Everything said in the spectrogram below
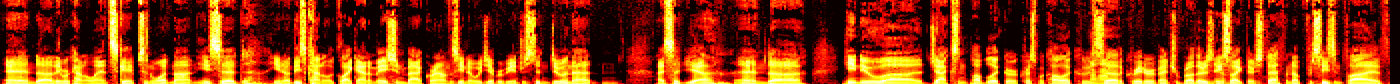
and uh, they were kind of landscapes and whatnot. And he said, "You know, these kind of look like animation backgrounds. You know, would you ever be interested in doing that?" And I said, "Yeah." And uh, he knew uh, Jackson Publick or Chris McCulloch, who's Uh-huh. uh, the creator of Venture Brothers, and he's like, "They're staffing up for season five.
